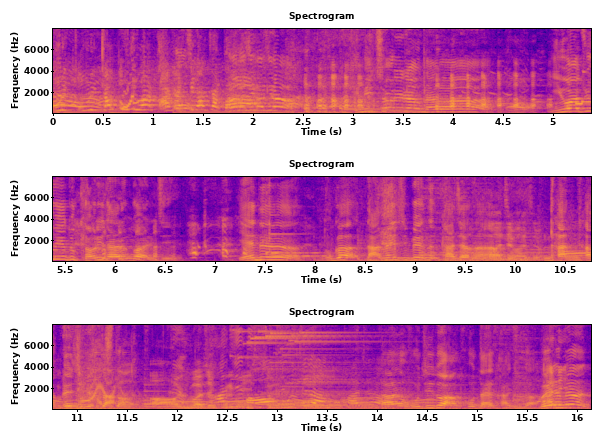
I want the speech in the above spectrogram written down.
그럼 우리 우리 감독님과 다 같이 갈까? 다 같이 가자! 김희철이랑 나랑 이 와중에도 결이 다른 거 알지? 얘는 누가 남의 집에는 가잖아. 맞아 맞아 난 남의 집에 가. 아 이거 맞아 그런 게 있어 나는 오지도 않고 날 가져가. 왜냐면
